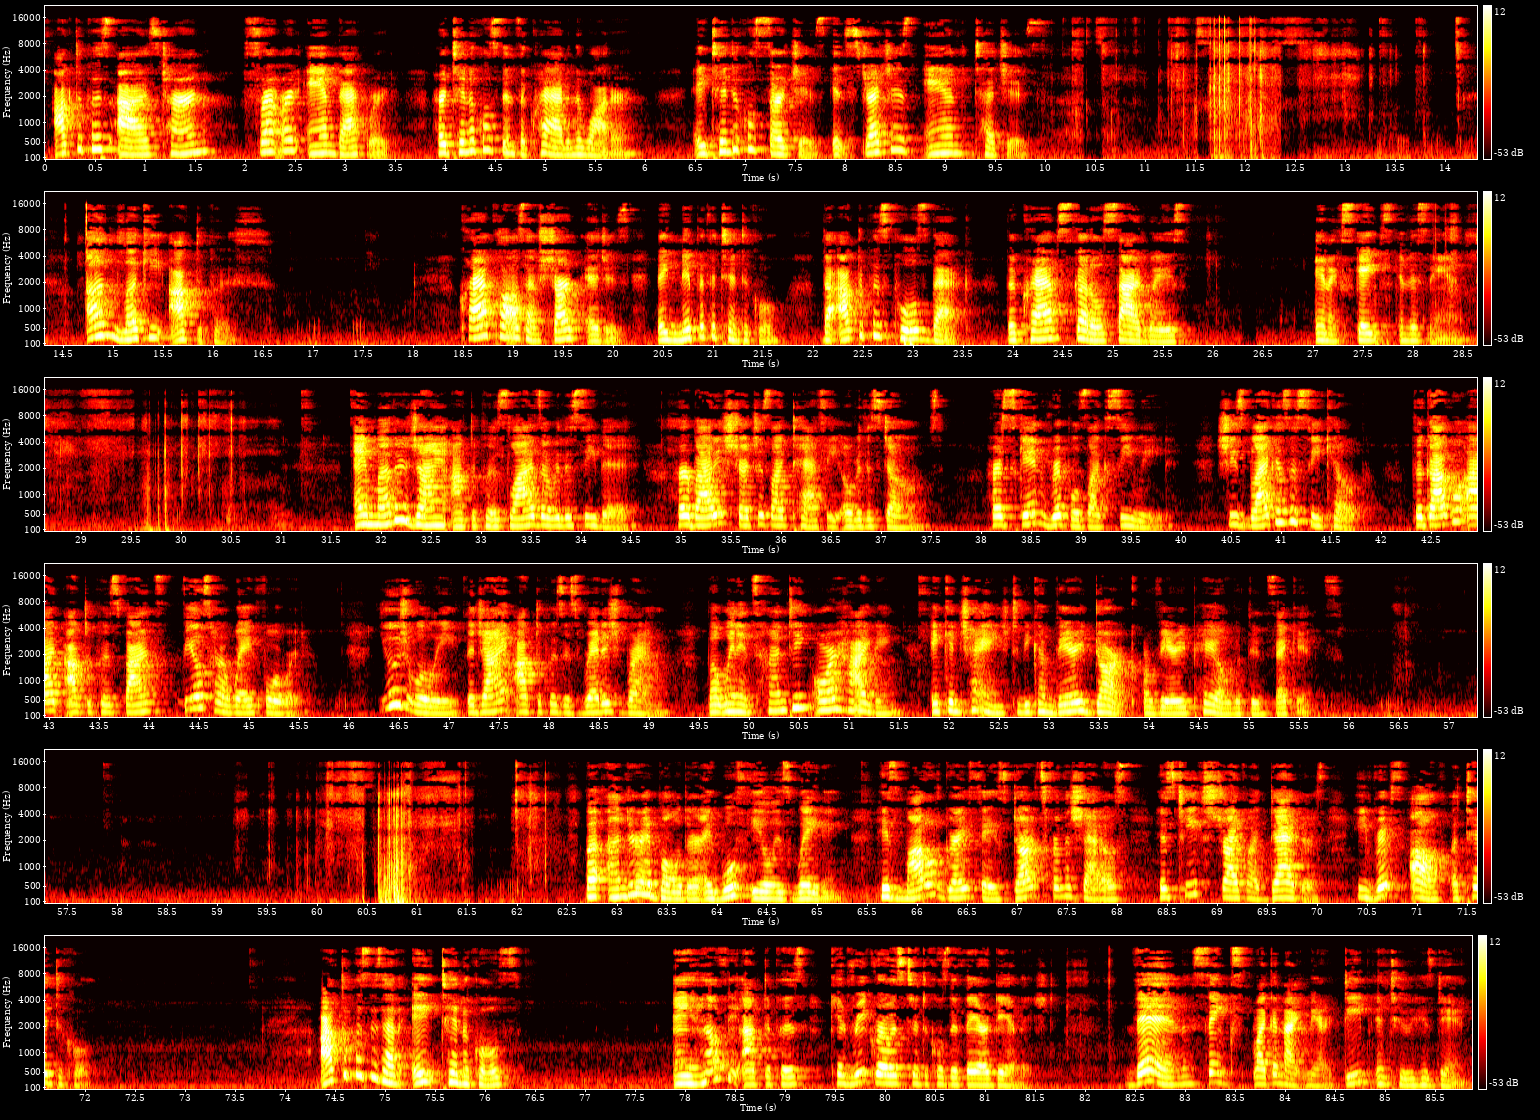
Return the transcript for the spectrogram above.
Octopus eyes turn frontward and backward. Her tentacles sense a crab in the water. A tentacle searches, it stretches and touches. Unlucky octopus. Crab claws have sharp edges. They nip at the tentacle. The octopus pulls back. The crab scuttles sideways and escapes in the sand. A mother giant octopus lies over the seabed. Her body stretches like taffy over the stones. Her skin ripples like seaweed. She's black as a sea kelp. The goggle-eyed octopus finds, feels her way forward. Usually, the giant octopus is reddish brown, but when it's hunting or hiding, it can change to become very dark or very pale within seconds. But under a boulder, a wolf eel is waiting. His mottled gray face darts from the shadows. His teeth strike like daggers. He rips off a tentacle. Octopuses have eight tentacles. A healthy octopus can regrow its tentacles if they are damaged, then sinks like a nightmare deep into his den.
